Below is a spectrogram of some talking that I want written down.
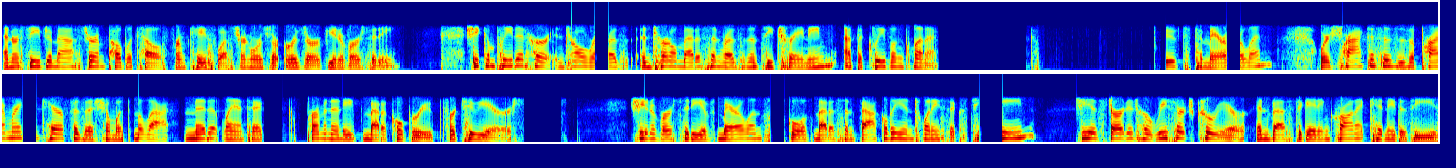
and received a Master in Public Health from Case Western Reserve University. She completed her internal, internal medicine residency training at the Cleveland Clinic. Moved to Maryland, where she practices as a primary care physician with Mid-Atlantic Permanente Medical Group for two years. She University of Maryland School of Medicine faculty in 2016 she has started her research career investigating chronic kidney disease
